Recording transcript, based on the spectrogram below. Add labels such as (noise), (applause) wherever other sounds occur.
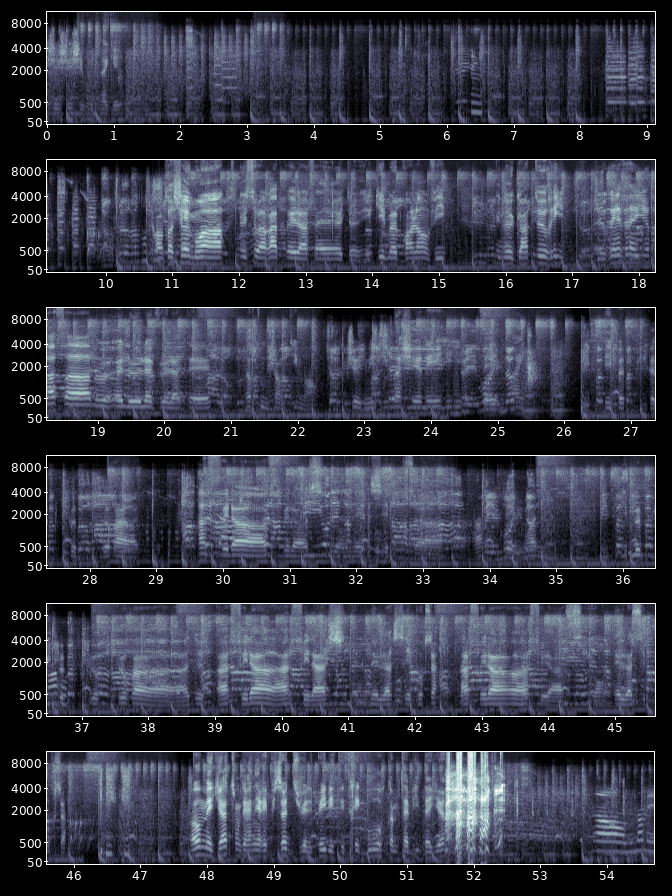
GG, j'ai win la. Je rentre chez moi le soir après la fête et qu'il me prend l'envie. Une gâterie. Je réveille ma femme, elle lève la tête. Alors tout gentiment, je lui dis ma chérie, fais Ah. Ah, fais-moi il peut plus fera fais-la, ah fais-la, si on est là c'est pour ça. Ah fais-la, ah fais-la, si on est là c'est pour ça. Oh Mega, ton dernier épisode du LP il était très court comme ta bite d'ailleurs. (laughs) Non, mais non mais...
